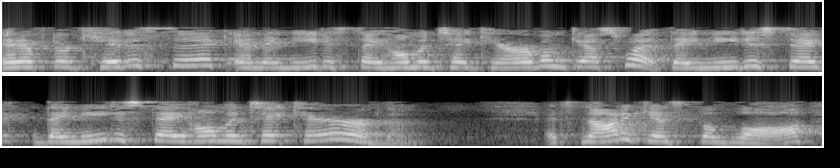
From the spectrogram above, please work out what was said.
And if their kid is sick and they need to stay home and take care of them, guess what? They need to stay they need to stay home and take care of them. It's not against the law.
